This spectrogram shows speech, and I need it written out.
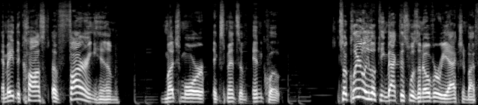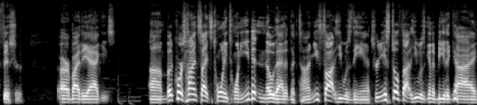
and made the cost of firing him much more expensive, end quote. So clearly looking back, this was an overreaction by Fisher or by the Aggies. Um, but of course, hindsight's twenty twenty. You didn't know that at the time. You thought he was the answer. You still thought he was going to be the guy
